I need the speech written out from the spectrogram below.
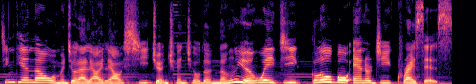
今天呢，我们就来聊一聊席卷全球的能源危机 （Global Energy Crisis）。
